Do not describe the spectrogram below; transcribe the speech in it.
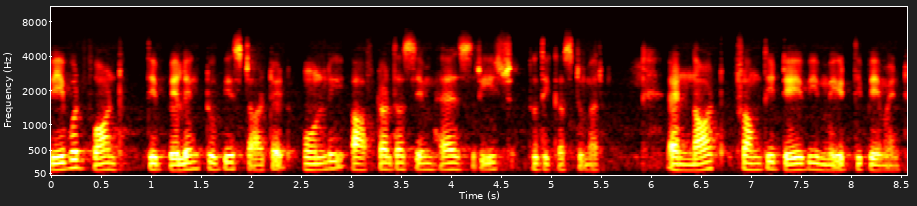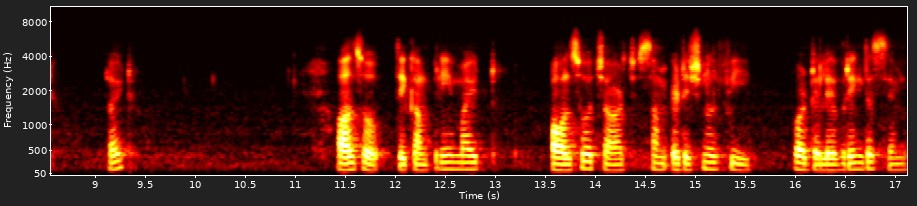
we would want the billing to be started only after the SIM has reached to the customer and not from the day we made the payment, right? Also, the company might also charge some additional fee for delivering the SIM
